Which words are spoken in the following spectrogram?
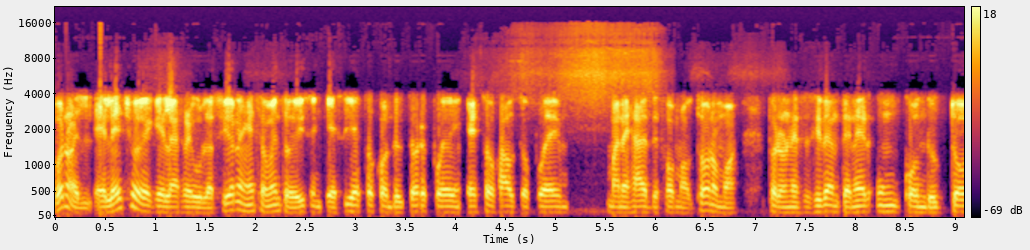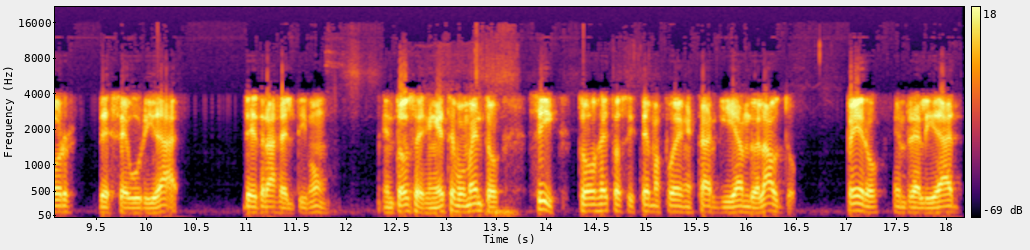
bueno, el, el, hecho de que las regulaciones en este momento dicen que sí, estos conductores pueden, estos autos pueden manejar de forma autónoma, pero necesitan tener un conductor de seguridad detrás del timón. Entonces, en este momento, sí, todos estos sistemas pueden estar guiando el auto, pero en realidad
